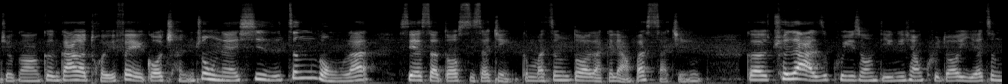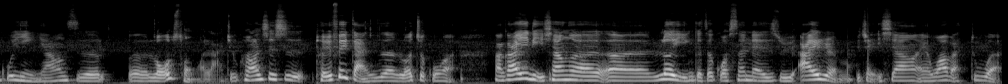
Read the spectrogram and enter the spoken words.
就讲更加的颓废和沉重呢，先是增重了三十到四十斤，葛末增到大概两百十斤。搿确实也是可以从电影里向看到伊个整个形象是呃老重个啦，就看上去是颓废感是老结棍个。外加伊里向个呃乐莹搿只角色呢是属于 I 人嘛，比较里向，闲话勿多个。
